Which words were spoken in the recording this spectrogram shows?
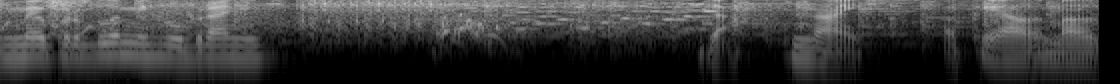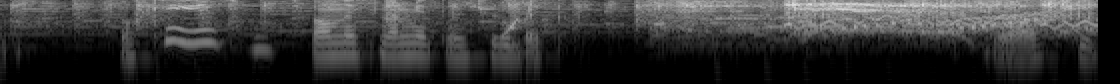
Majú problémy ho ubraniť. That's nice. Ok, ale mal... Ok, yes, spalne sa na mňa ten šrubek. Wow, shit.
